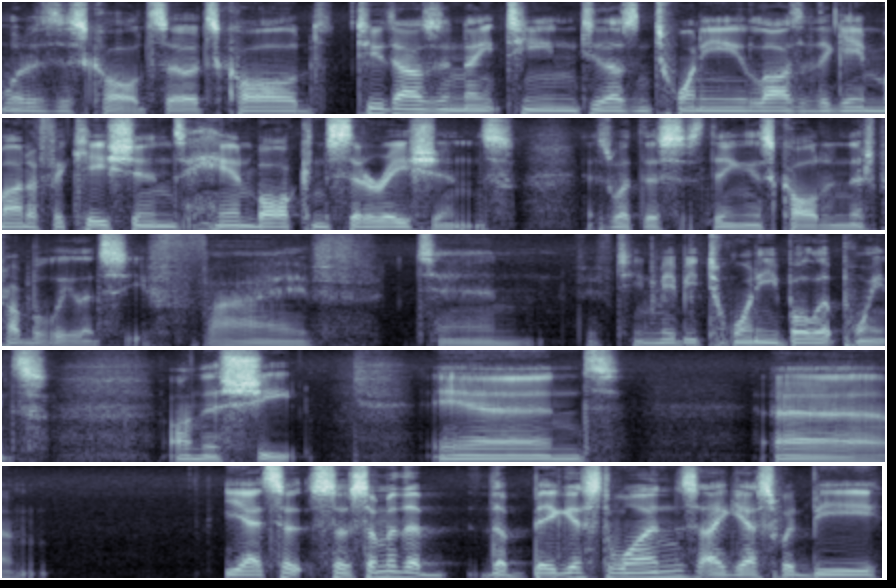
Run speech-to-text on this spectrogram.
what is this called? So it's called 2019 2020 Laws of the Game Modifications Handball Considerations is what this thing is called, and there's probably let's see five, 10, 15, maybe 20 bullet points on this sheet, and um, yeah, so so some of the the biggest ones, I guess, would be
